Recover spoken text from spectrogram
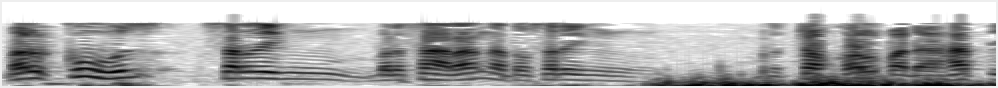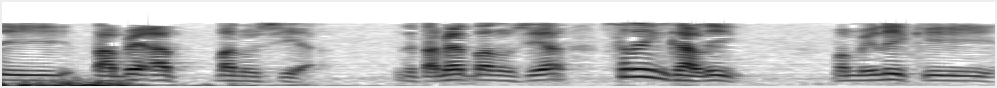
markuz sering bersarang atau sering bercokol pada hati tabiat manusia. Ini tabiat manusia sering kali memiliki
